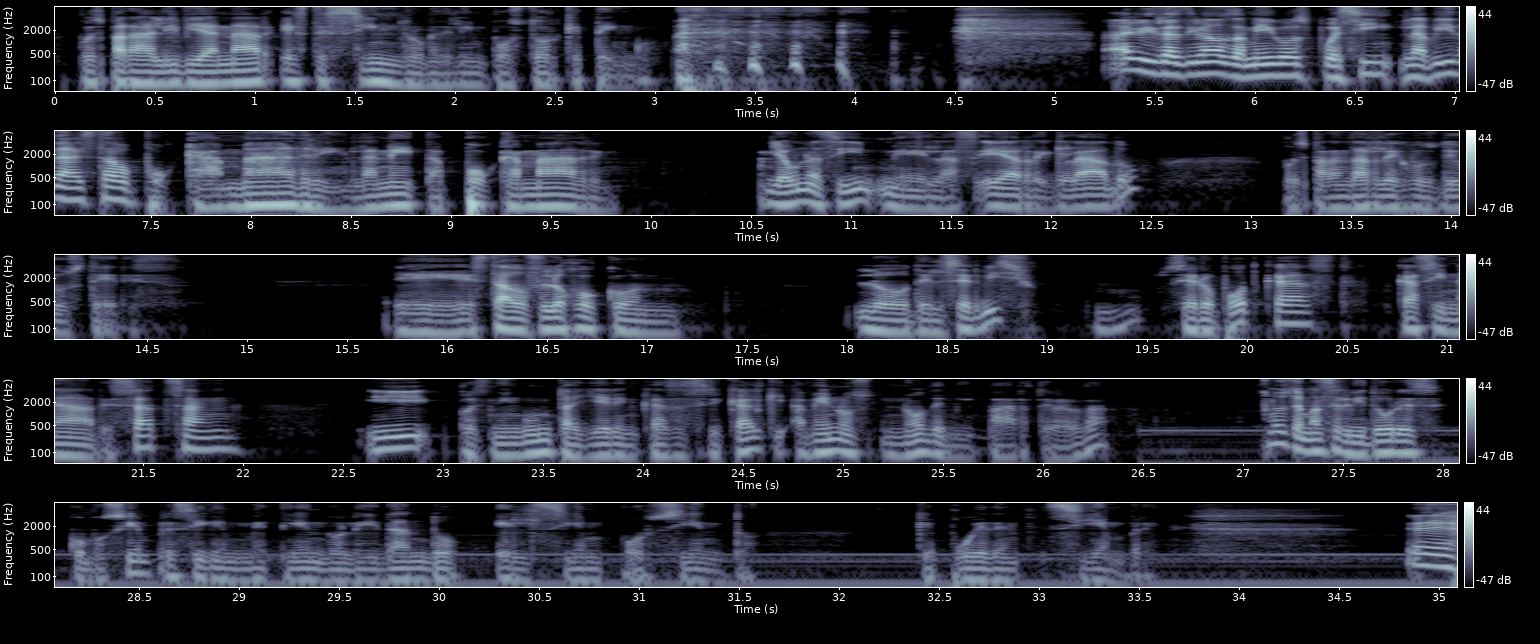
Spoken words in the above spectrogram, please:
pues para aliviar este síndrome del impostor que tengo. Ay, mis lastimados amigos, pues sí, la vida ha estado poca madre, la neta, poca madre. Y aún así me las he arreglado, pues para andar lejos de ustedes. he estado flojo con lo del servicio. Cero podcast, casi nada de satsang y pues ningún taller en Casa Srikalki, a menos no de mi parte, ¿verdad? Los demás servidores, como siempre, siguen metiéndole y dando el 100% que pueden siempre. Eh,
